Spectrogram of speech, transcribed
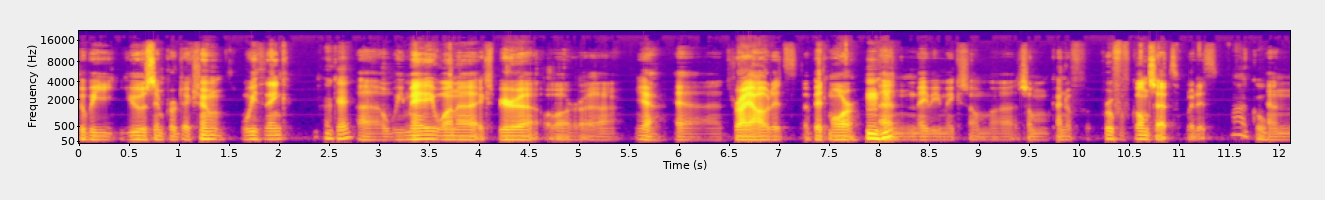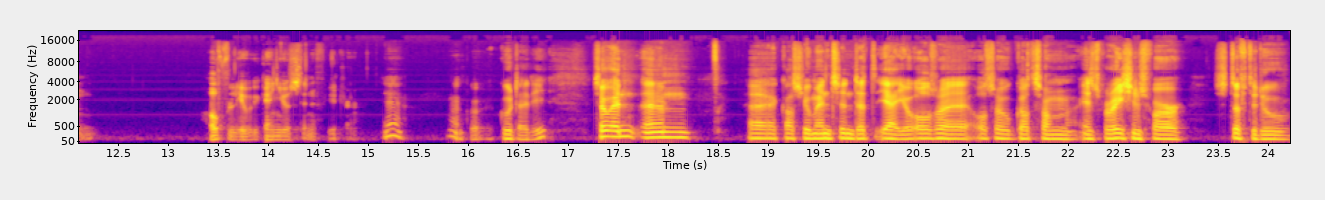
to be used in production. We think okay. uh, we may want to experience or uh, yeah uh, try out it a bit more Mhm. and maybe make some uh, some kind of proof of concept with it Ah, cool. and hopefully we can use it in the future Ah, good, good idea. So, and um, because you mentioned that, yeah, you also also got some inspirations for stuff to do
